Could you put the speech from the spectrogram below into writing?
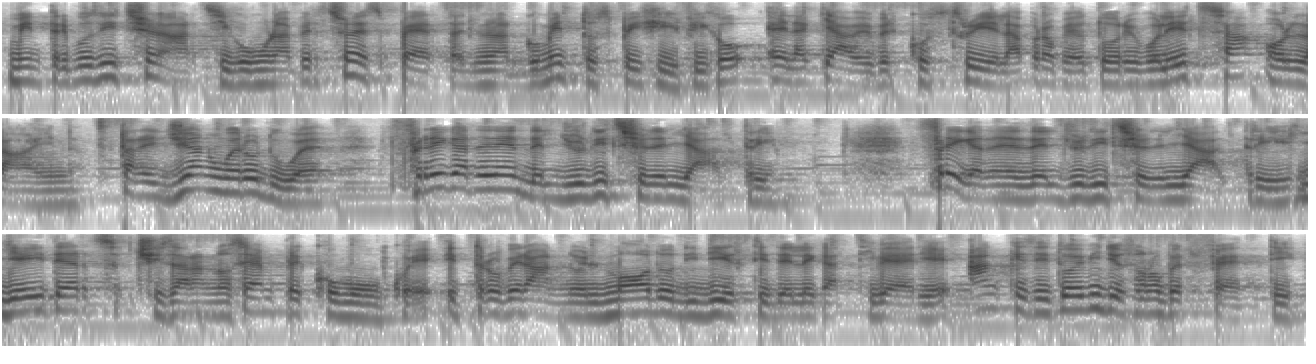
mentre posizionarsi come una persona esperta di un argomento specifico è la chiave per costruire la propria autorevolezza online. Strategia numero 2. Fregatene del giudizio degli altri. Fregatene del giudizio degli altri, gli haters ci saranno sempre e comunque e troveranno il modo di dirti delle cattiverie anche se i tuoi video sono perfetti.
